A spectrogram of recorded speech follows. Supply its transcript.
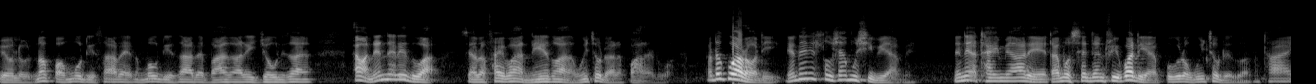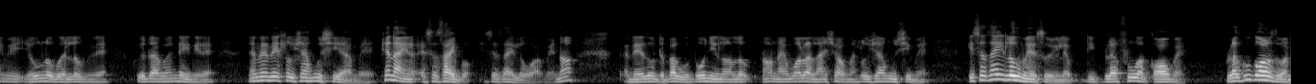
ပြောလို့နော်ပေါင်မှုတ်တွေစားတယ်မုတ်တွေစားတယ်ဘာဂါတွေဂျုံတွေစားတယ်အဲ့မှာနည်းနည်းလေးသူကဆရာတော်ဖိုင်ဘာနည်းသွားတာဝင်းချုပ်တာလည်းပါတယ်သူကနောက်တစ်ခုကတော့ဒီနည်းနည်းလေးလှုပ်ရှားမှုရှိပေးရမယ် နည်းနည်းအထိုင်များတယ်ဒါမှမဟုတ် sedentary work တွေကပို့ပြီးတော့ဝင်းချုပ်တယ်ဆိုတာထိုင်ပြီးရုံးလို့ပဲလုပ်နေတယ်ကွေတာဘန်းနေနေတယ်နည်းနည်းလေးလှုပ်ရှားမှုရှိရမယ်ဖြစ်နိုင်ရင် exercise ပေါ့ exercise လုပ်ရမယ်နော်အနည်းဆုံးတစ်ပတ်ကို3ချိန်လောက်လုပ်နော်နိုင်ဘောလာလမ်းလျှောက်မယ်လှုပ်ရှားမှုရှိမယ် exercise လုပ်မယ်ဆိုရင်လည်းဒီ blood flow ကကောင်းမယ် blood flow ကောင်းလို့ဆိုတာ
